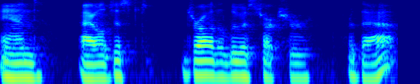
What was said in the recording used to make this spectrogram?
And I will just draw the Lewis structure for that.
